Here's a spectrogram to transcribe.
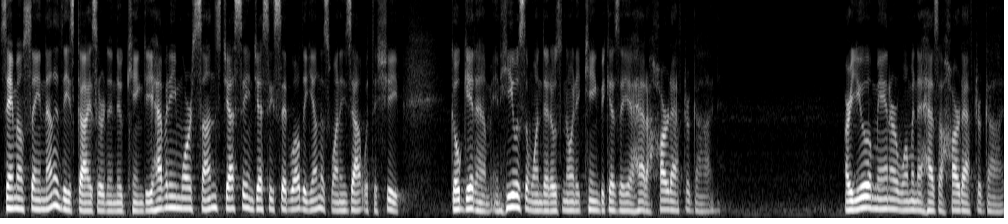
Samuel saying, None of these guys are the new king. Do you have any more sons, Jesse? And Jesse said, Well, the youngest one, he's out with the sheep. Go get him. And he was the one that was anointed king because they had a heart after God. Are you a man or a woman that has a heart after God?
